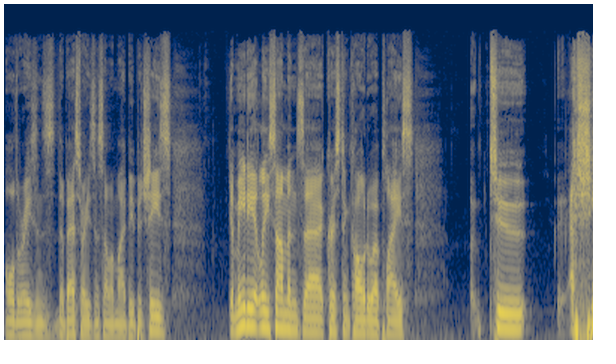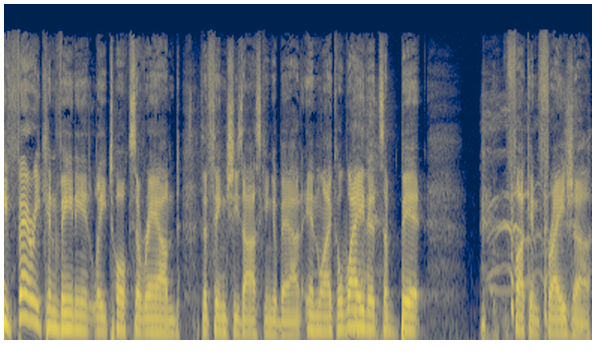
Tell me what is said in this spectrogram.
all the reasons, the best reason someone might be, but she's immediately summons uh, Criston Cole to her place to. She very conveniently talks around the thing she's asking about in like a way that's a bit fucking Frasier.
